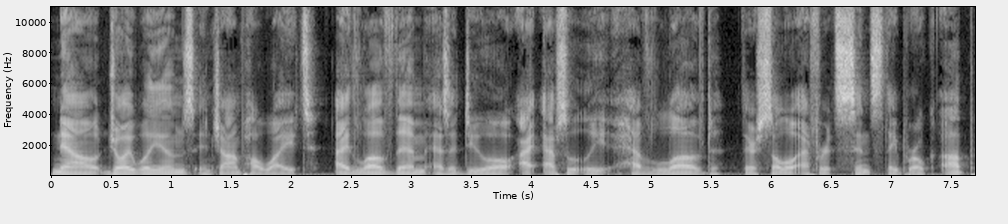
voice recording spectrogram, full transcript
Now, Joy Williams and John Paul White, I love them as a duo. I absolutely have loved their solo efforts since they broke up.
